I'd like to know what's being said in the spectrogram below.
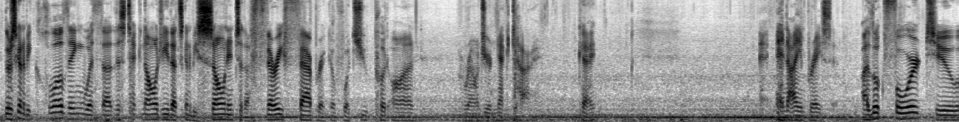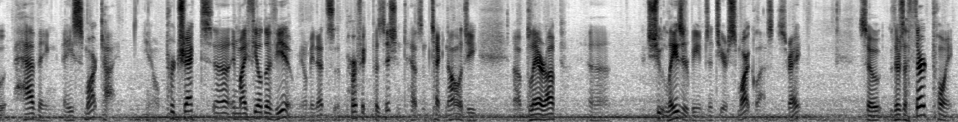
there's going to be clothing with uh, this technology that's going to be sewn into the very fabric of what you put on around your necktie okay and i embrace it i look forward to having a smart tie you know, project uh, in my field of view. I mean, that's a perfect position to have some technology uh, blare up uh, and shoot laser beams into your smart glasses, right? So there's a third point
